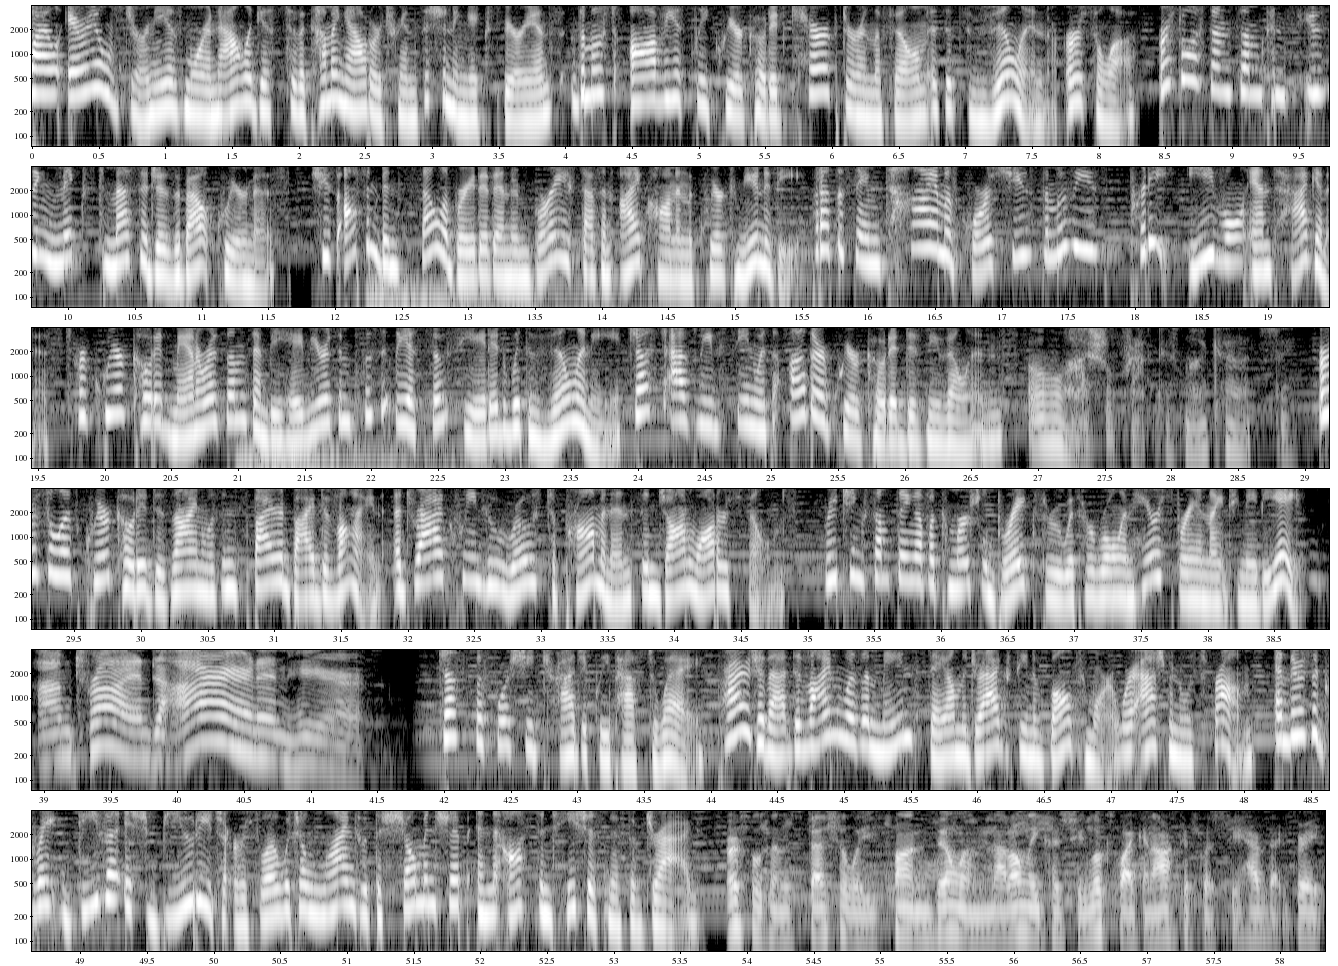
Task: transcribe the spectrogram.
While Ariel's journey is more analogous to the coming out or transitioning experience, the most obviously queer coded character in the film is its villain, Ursula. Ursula sends some confusing mixed messages about queerness. She's often been celebrated and embraced as an icon in the queer community, but at the same time, of course, she's the movie's pretty evil antagonist. Her queer coded mannerisms and behaviors implicitly associated with villainy, just as we've seen with other queer coded Disney villains. Oh, I shall practice my curtsy. Ursula's queer coded design was inspired by Divine, a drag queen who rose to prominence in John Waters films, reaching something of a commercial breakthrough with her role in Hairspray in 1988. I'm trying to iron in here. Just before she tragically passed away. Prior to that, Divine was a mainstay on the drag scene of Baltimore, where Ashman was from, and there's a great diva ish beauty to Ursula which aligns with the showmanship and ostentatiousness of drag. Ursula's an especially fun villain, not only because she looks like an octopus, you have that great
